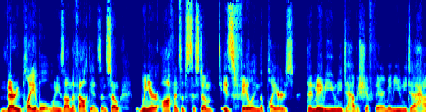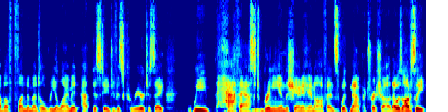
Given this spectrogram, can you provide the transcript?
very playable when he's on the Falcons. And so when your offensive system is failing the players, then maybe you need to have a shift there. Maybe you need to have a fundamental realignment at this stage of his career to say, we half-assed bringing in the Shanahan offense with Matt Patricia. That was obviously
